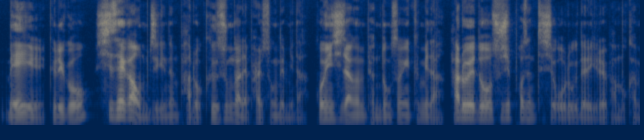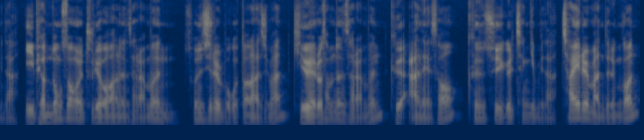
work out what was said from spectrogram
매일 그리고 시세가 움직이는 바로 그 순간에 발송됩니다. 코인 시장은 변동성이 큽니다. 하루에도 수십 퍼센트씩 오르고 내리기를 반복합니다. 이 변동성을 두려워하는 사람은 손실을 보고 떠나지만 기회로 삼는 사람은 그 안에서 큰 수익을 챙깁니다. 차이를 만드는 건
